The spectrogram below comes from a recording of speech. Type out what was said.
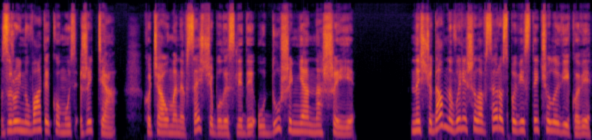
зруйнувати комусь життя, хоча у мене все ще були сліди удушення на шиї. Нещодавно вирішила все розповісти чоловікові,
